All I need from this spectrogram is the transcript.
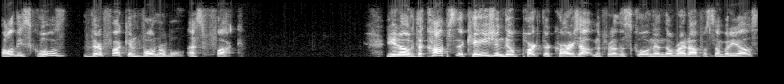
all these schools they're fucking vulnerable as fuck. You know, the cops occasion they'll park their cars out in the front of the school and then they'll ride off with somebody else.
